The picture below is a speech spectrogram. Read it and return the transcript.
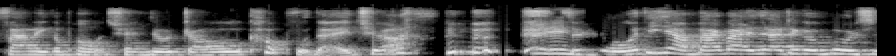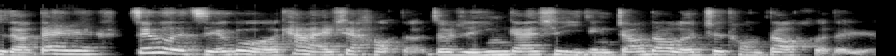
发了一个朋友圈，就招靠谱的 HR。所以我挺想八卦一下这个故事的，但是最后的结果看来是好的，就是应该是已经招到了志同道合的人。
